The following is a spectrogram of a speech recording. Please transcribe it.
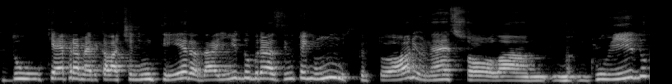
do que é para a América Latina inteira, daí do Brasil tem um escritório, né? Só lá incluído.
